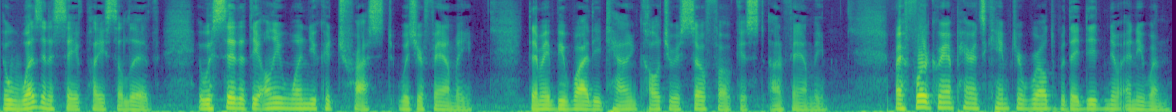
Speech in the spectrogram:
It wasn't a safe place to live. It was said that the only one you could trust was your family. That may be why the Italian culture is so focused on family. My four grandparents came to a world where they didn't know anyone.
